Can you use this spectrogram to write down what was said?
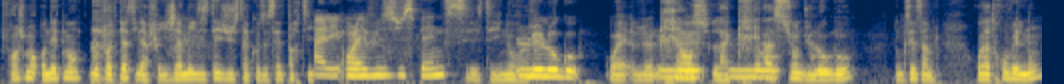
Franchement, honnêtement, le podcast, il a failli jamais exister juste à cause de cette partie. Allez, on lève le suspense. C'était une horreur. Le logo. Ouais, le créance- la création du logo. Donc, c'est simple. On a trouvé le nom.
